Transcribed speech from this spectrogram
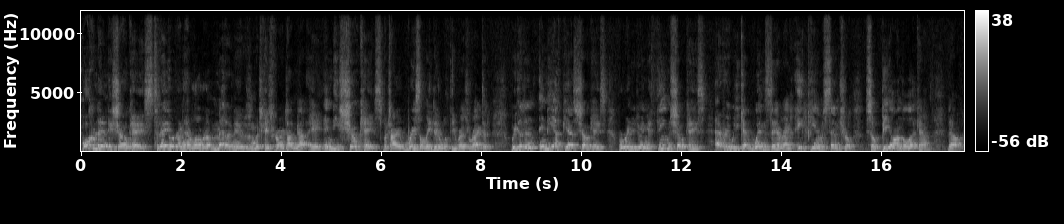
Welcome to Indie Showcase. Today we're going to have a little bit of meta news, in which case we're going to talk about a Indie Showcase, which I recently did with The Resurrected. We did an Indie FPS Showcase. We're going to be doing a theme showcase every week at Wednesday around 8 p.m. Central, so be on the lookout. Now,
